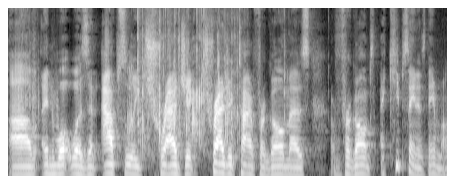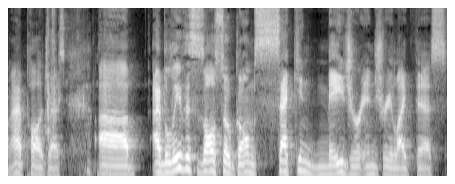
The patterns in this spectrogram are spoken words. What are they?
um, in what was an absolutely tragic, tragic time for Gomez. For Gomes, I keep saying his name wrong. I apologize. Uh, I believe this is also Gomes' second major injury like this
